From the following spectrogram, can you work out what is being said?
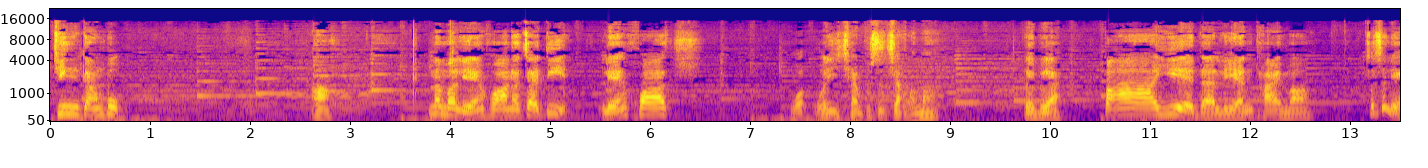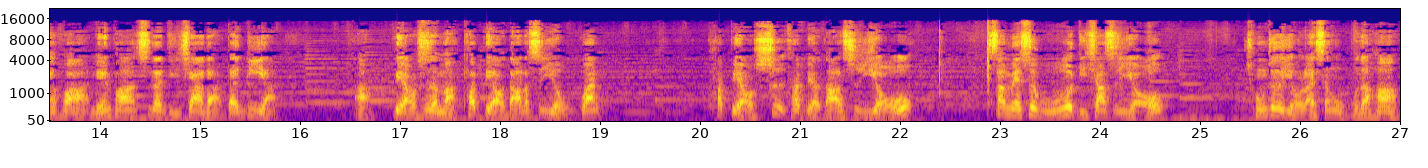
金刚部啊。那么莲花呢，在地莲花，我我以前不是讲了吗？对不对？八叶的莲台吗？这是莲花，莲花是在底下的，在地呀，啊，表示什么？它表达的是有关，它表示它表达的是有，上面是无，底下是有，从这个有来生无的哈，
